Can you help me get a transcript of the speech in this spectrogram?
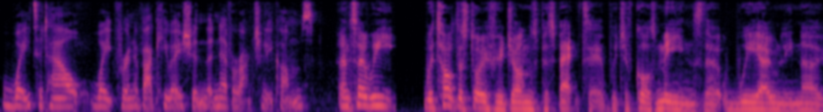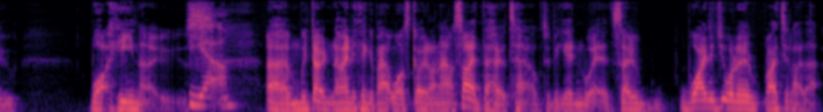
wait it out, wait for an evacuation that never actually comes. And so we we're told the story through John's perspective, which of course means that we only know what he knows. Yeah. Um, we don't know anything about what's going on outside the hotel to begin with. So why did you want to write it like that?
